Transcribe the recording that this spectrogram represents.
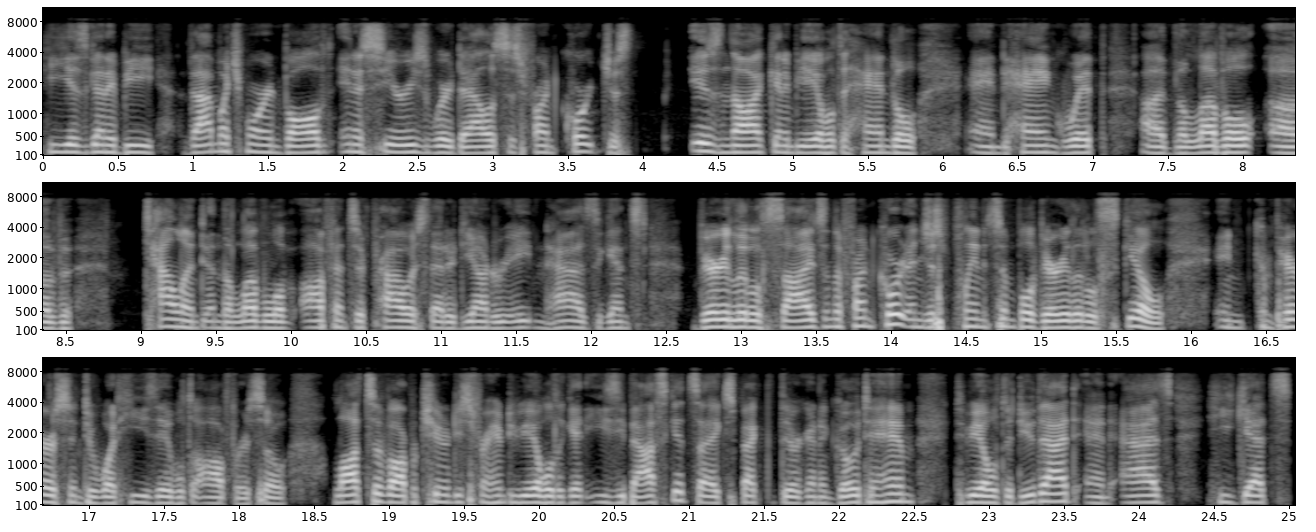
he is going to be that much more involved in a series where Dallas's front court just is not going to be able to handle and hang with uh, the level of talent and the level of offensive prowess that a DeAndre Ayton has against very little size in the front court and just plain and simple very little skill in comparison to what he's able to offer. So lots of opportunities for him to be able to get easy baskets. I expect that they're going to go to him to be able to do that. And as he gets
